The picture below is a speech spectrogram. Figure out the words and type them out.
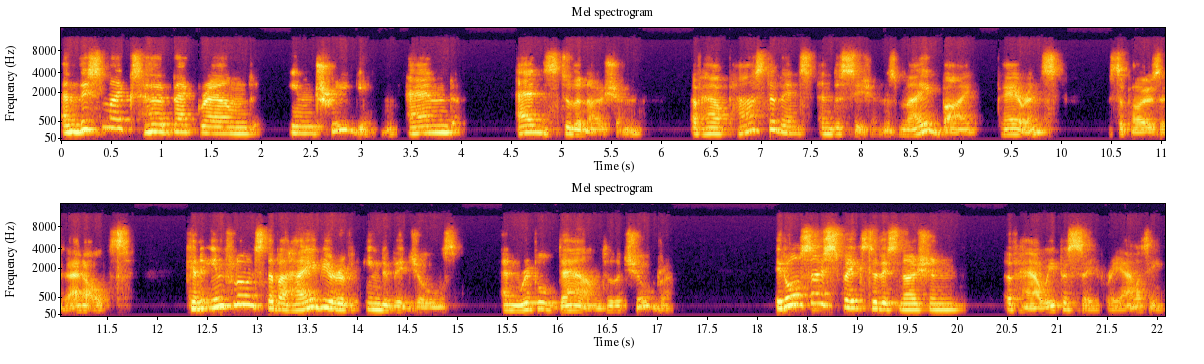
and this makes her background intriguing and adds to the notion of how past events and decisions made by parents, supposed adults, can influence the behaviour of individuals and ripple down to the children. It also speaks to this notion of how we perceive reality.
